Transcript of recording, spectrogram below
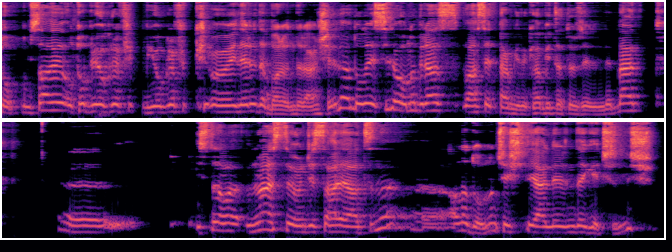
toplumsal ve otobiyografik biyografik öğeleri de barındıran şeyler. Dolayısıyla onu biraz bahsetmem gerekiyor Habitat özelinde. Ben e, işte üniversite öncesi hayatını e, Anadolu'nun çeşitli yerlerinde geçirmiş.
